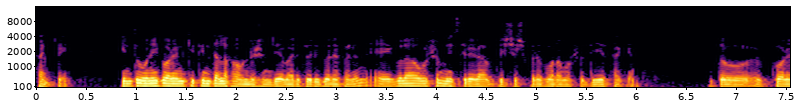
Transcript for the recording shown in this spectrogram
থাকবে। কিন্তু উনি করেন কি, তিনতলা ফাউন্ডেশন দিয়ে বাড়ি তৈরি করে ফেলেন। এগুলো অবশ্য মিস্ত্রিরা বিশেষ করে পরামর্শ দিয়ে থাকেন। তো করে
